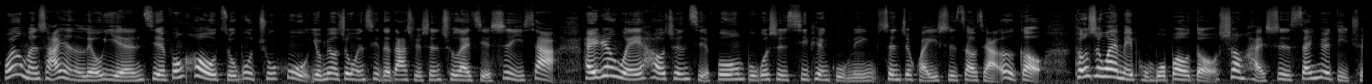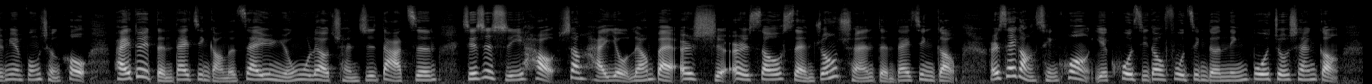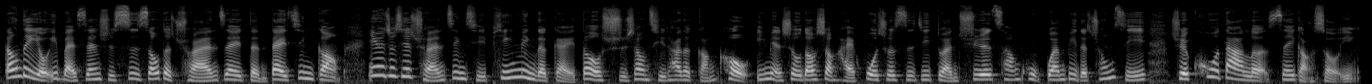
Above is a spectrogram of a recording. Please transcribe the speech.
网友们傻眼的留言：解封后足不出户，有没有中文系的大学生出来解释一下？还认为号称解封不过是欺骗股民，甚至怀疑是造假恶搞。同时，外媒彭博报道，上海市三月底全面封城后，排队等待进港的载运原物料船只大增。截至十一号，上海有两百二十二艘散装船等待进港，而塞港情况也扩及到附近的宁波舟山港，当地有一百三十四艘的船在等。待进港，因为这些船近期拼命的改道驶上其他的港口，以免受到上海货车司机短缺、仓库关闭的冲击，却扩大了 C 港效应。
